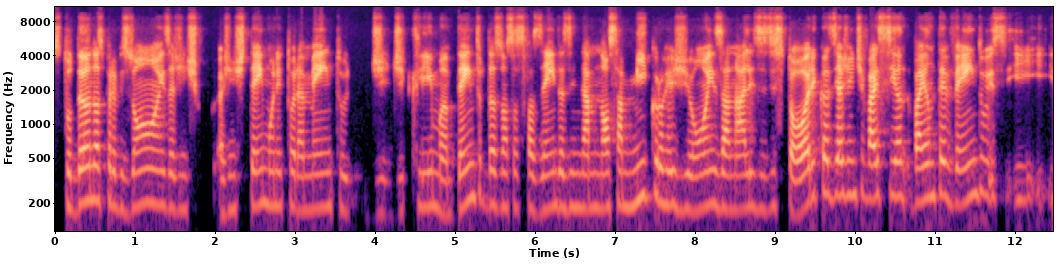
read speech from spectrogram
estudando as previsões, a gente a gente tem monitoramento de de clima dentro das nossas fazendas e na nossa microrregiões, análises históricas, e a gente vai se vai antevendo e e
